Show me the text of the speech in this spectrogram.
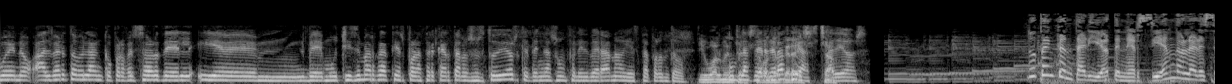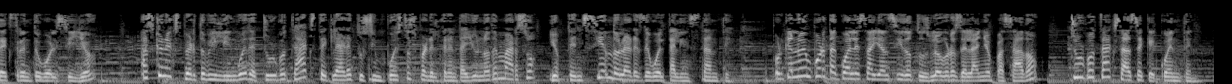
Bueno, Alberto Blanco, profesor del IEB, muchísimas gracias por acercarte a los estudios, que tengas un feliz verano y hasta pronto. Igualmente. Un placer, gracias. Adiós. ¿No te encantaría tener 100 dólares extra en tu bolsillo? Haz que un experto bilingüe de TurboTax declare tus impuestos para el 31 de marzo y obtén 100 dólares de vuelta al instante. Porque no importa cuáles hayan sido tus logros del año pasado, TurboTax hace que cuenten.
